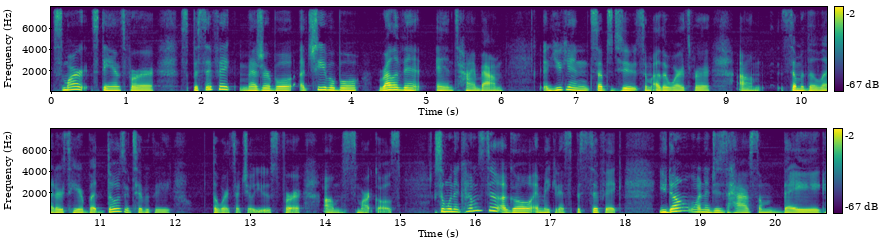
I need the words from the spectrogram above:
SMART stands for specific, measurable, achievable, relevant, and time bound you can substitute some other words for um, some of the letters here, but those are typically the words that you'll use for um, SMART goals. So when it comes to a goal and making it specific, you don't want to just have some vague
